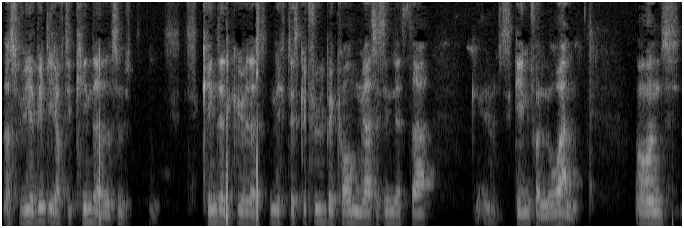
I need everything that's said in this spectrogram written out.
dass wir wirklich auf die Kinder, also Kinder das nicht das Gefühl bekommen, ja, sie sind jetzt da, sie gehen verloren. Und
